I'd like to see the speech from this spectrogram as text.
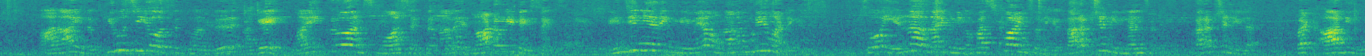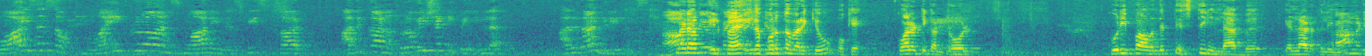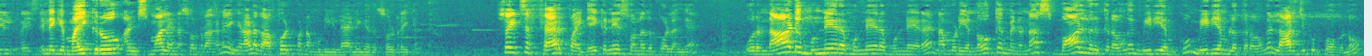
ஆனா இந்த கியூசிஓஸுக்கு வந்து அகே மைக்ரோ அண்ட் ஸ்மால் செக்டர்னால நாட் ஒன்லி டெக்ஸ்டைல்ஸ் இன்ஜினியரிங்லயுமே அவங்களால முடிய மாட்டேங்குது ஸோ என்ன ஆகுதுனா இப்போ நீங்க ஃபர்ஸ்ட் பாயிண்ட் சொன்னீங்க கரப்ஷன் இல்லைன்னு சொன்னீங்க கரப்ஷன் இல்லை but are the voices of micro and small industries heard அதுக்கான ப்ரொவிஷன் இப்போ இல்லை மேடம் இப்ப இதை பொறுத்த வரைக்கும் ஓகே குவாலிட்டி கண்ட்ரோல் குறிப்பா வந்து டெஸ்டிங் லேப் எல்லா இடத்துலயும். இன்னைக்கு மைக்ரோ அண்ட் ஸ்மால் என்ன சொல்றாங்கன்னா எங்களால அதை அஃபோர்ட் பண்ண முடியல நீங்க அதை சொல்றீங்க. So it's a fair point ஏற்கனவே சொன்னது போலங்க. ஒரு நாடு முன்னேற முன்னேற முன்னேற நம்முடைய நோக்கம் என்னன்னா ஸ்மால் இருக்கிறவங்க மீடியம்க்கும் மீடியம்ல இருக்கிறவங்க லார்ஜுக்கும் போகணும்.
